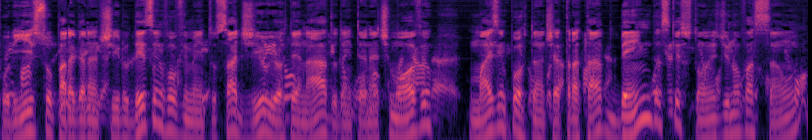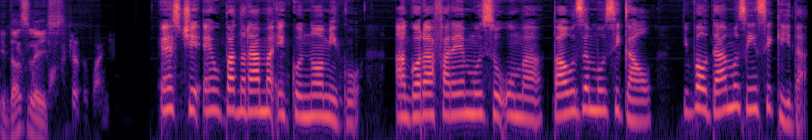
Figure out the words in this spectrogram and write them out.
Por isso, para garantir o desenvolvimento sadio e ordenado da internet móvel, o mais importante é tratar bem das questões de inovação e das leis. Este é o panorama econômico. Agora faremos uma pausa musical e voltamos em seguida.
